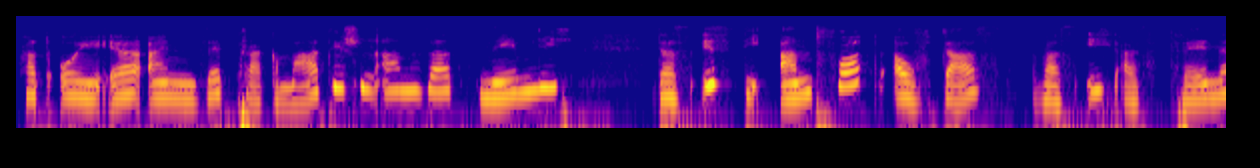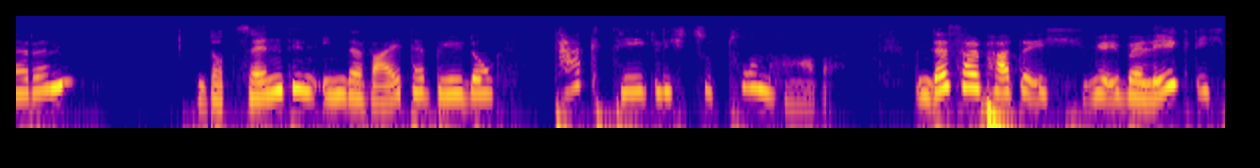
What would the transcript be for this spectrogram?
hat OER einen sehr pragmatischen Ansatz, nämlich das ist die Antwort auf das, was ich als Trainerin, Dozentin in der Weiterbildung tagtäglich zu tun habe. Und deshalb hatte ich mir überlegt, ich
